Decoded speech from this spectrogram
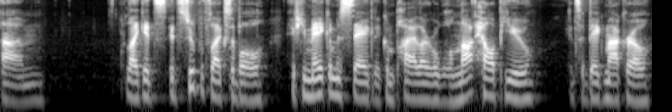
Um, like it's it's super flexible. If you make a mistake, the compiler will not help you. It's a big macro.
